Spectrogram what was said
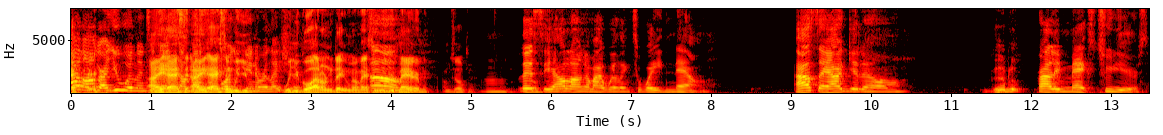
how long are you willing to I ain't date asking. I somebody ain't before asking you will you get in a relationship? will you go out on a date with me? I'm asking will you Um, marry me? I'm joking. Let's see. How long am I willing to wait now? I'll say I'll get um Good blue. probably max two years.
